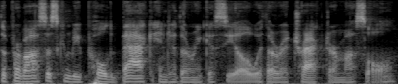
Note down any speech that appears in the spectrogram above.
The proboscis can be pulled back into the rhynchocoel with a retractor muscle.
